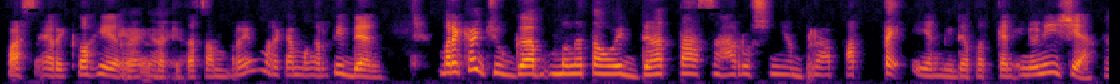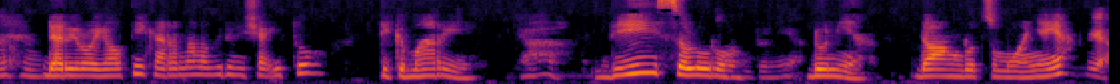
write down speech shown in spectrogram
pas Erick Thohir yang iya, iya. kita samperin mereka mengerti dan mereka juga mengetahui data seharusnya berapa T yang didapatkan Indonesia Mhm. dari royalti karena lagu Indonesia itu digemari Ya, di seluruh dunia. dunia dangdut semuanya ya Iya.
